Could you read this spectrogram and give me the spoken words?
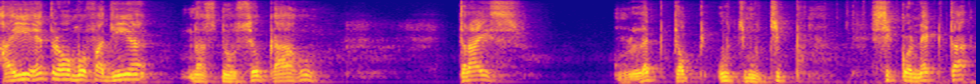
Aí entra a almofadinha no seu carro, traz um laptop último tipo, se conecta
